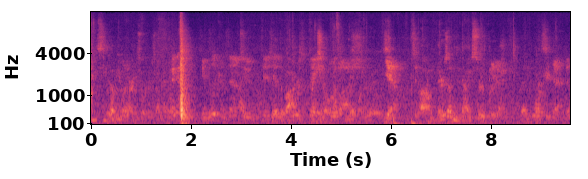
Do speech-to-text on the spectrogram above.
BCW card sorters I I have. guess It really comes down to is Get the box, bring it over, a get one of those. Yeah, to Um, there's a nicer version than this. your deck, but.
